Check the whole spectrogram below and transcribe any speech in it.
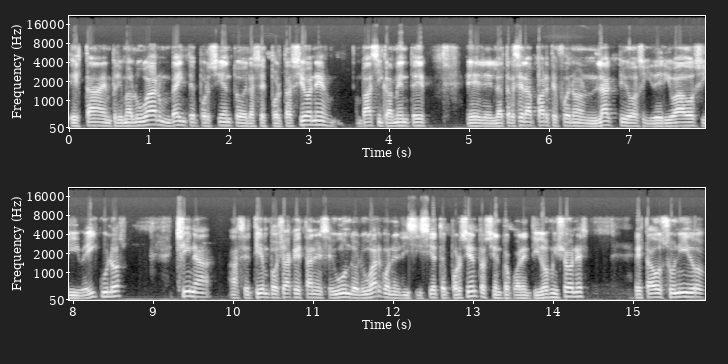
está en primer lugar, un 20% de las exportaciones, básicamente eh, la tercera parte fueron lácteos y derivados y vehículos. China hace tiempo ya que está en el segundo lugar con el 17%, 142 millones. Estados Unidos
